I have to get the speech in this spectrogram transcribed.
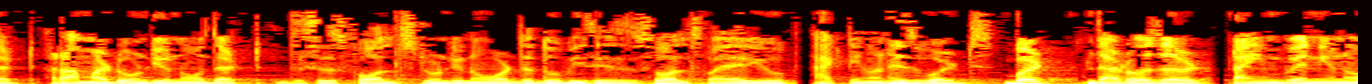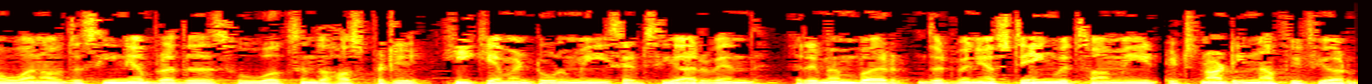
that Rama, don't you know that this is false? Don't you know what the Dhobi says is false? Why are you acting on his words? But that was a time when, you know, one of the senior brothers who works in the hospital, he came and told me, he said, see Arvind, remember that when you're staying with Swami, it's not enough if you are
